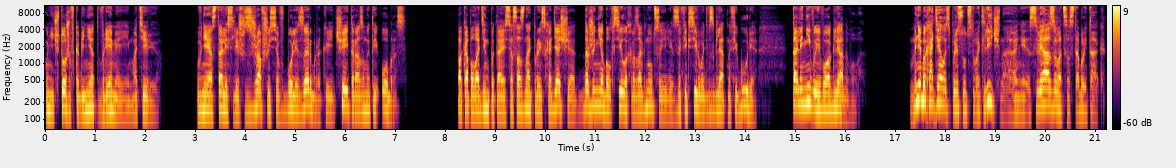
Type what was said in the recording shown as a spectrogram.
уничтожив кабинет, время и материю. В ней остались лишь сжавшийся в боли Зербрак и чей-то размытый образ. Пока паладин, пытаясь осознать происходящее, даже не был в силах разогнуться или зафиксировать взгляд на фигуре, та лениво его оглядывала. «Мне бы хотелось присутствовать лично, а не связываться с тобой так.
